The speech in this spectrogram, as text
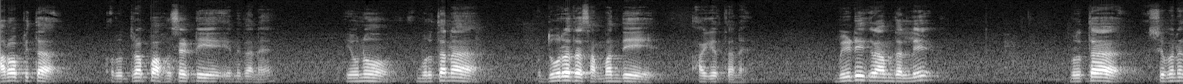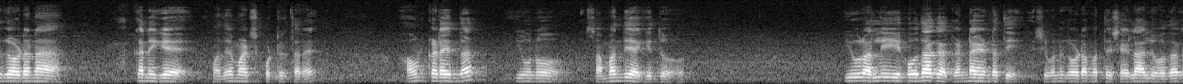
ಆರೋಪಿತ ರುದ್ರಪ್ಪ ಹೊಸಟ್ಟಿ ಏನಿದ್ದಾನೆ, ಇವನು ಮೃತನ ದೂರದ ಸಂಬಂಧಿ ಆಗಿರ್ತಾನೆ. ಬೀಡಿ ಗ್ರಾಮದಲ್ಲಿ ಮೃತ ಶಿವನಗೌಡನ ಅಕ್ಕನಿಗೆ ಮದುವೆ ಮಾಡಿಸ್ಕೊಟ್ಟಿರ್ತಾರೆ. ಅವನ ಕಡೆಯಿಂದ ಇವನು ಸಂಬಂಧಿಯಾಗಿದ್ದು ಇವರು ಅಲ್ಲಿ ಹೋದಾಗ ಗಂಡ ಹೆಂಡತಿ ಶಿವನಗೌಡ ಮತ್ತು ಶೈಲಾ ಅಲ್ಲಿ ಹೋದಾಗ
